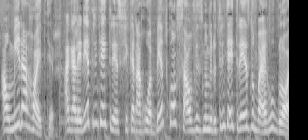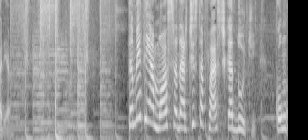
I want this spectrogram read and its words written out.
Almira Reuter. A Galeria 33 fica na rua Bento Gonçalves, número 33, no bairro Glória. Também tem a mostra da artista plástica Dude, com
